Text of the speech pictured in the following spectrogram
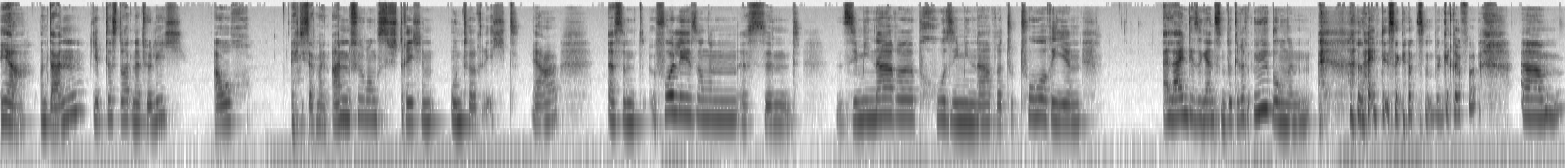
ja, und dann gibt es dort natürlich auch, ich sag mal in Anführungsstrichen, Unterricht. Ja, es sind Vorlesungen, es sind Seminare, Proseminare, Tutorien, allein diese ganzen Begriffe, Übungen, allein diese ganzen Begriffe ähm,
